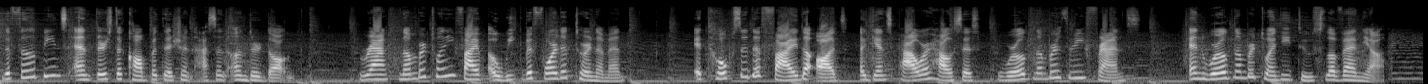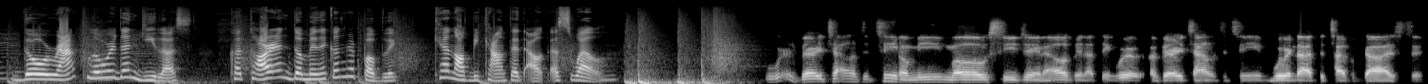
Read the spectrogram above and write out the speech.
The Philippines enters the competition as an underdog. Ranked number 25 a week before the tournament, it hopes to defy the odds against powerhouses world number 3 France and world number 22 Slovenia. Though ranked lower than Gilas, Qatar and Dominican Republic cannot be counted out as well. We're a very talented team. You know, me, Mo, CJ, and Alvin, I think we're a very talented team. We're not the type of guys to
